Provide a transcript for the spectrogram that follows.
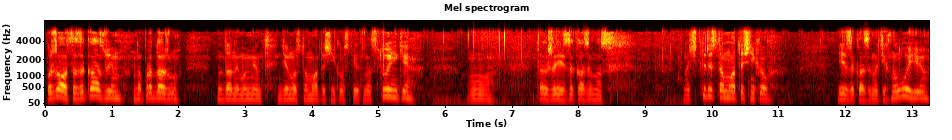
Пожалуйста, заказываем на продажу. На данный момент 90 маточников стоит на отстойнике. Также есть заказы у нас на 400 маточников. Есть заказы на технологию.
